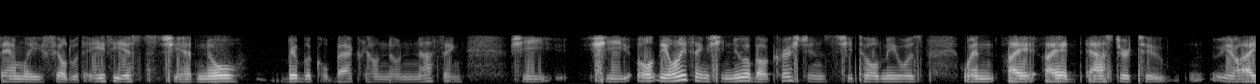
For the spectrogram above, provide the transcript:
family filled with atheists. She had no biblical background, no nothing. She she the only thing she knew about Christians, she told me, was when I I had asked her to, you know, I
